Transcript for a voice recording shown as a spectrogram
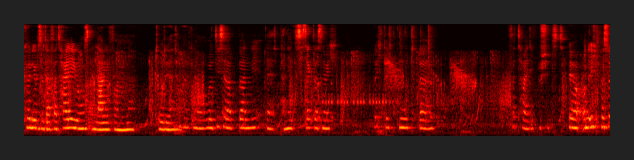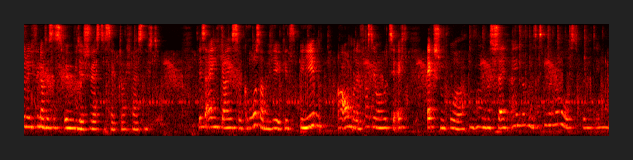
können eben zu der Verteidigungsanlage von äh, Turian. Ja, genau, aber dieser Planet, äh, Planet, dieser Sektor ist nämlich richtig gut äh, verteidigt, beschützt. Ja, und ich persönlich finde auch, das ist irgendwie der schwerste Sektor. Ich weiß nicht. Der ist eigentlich gar nicht so groß, aber hier geht es in jedem Raum oder fast jedem Raum gibt's hier echt Action pur. Mhm, was ist da eigentlich eingelaufen? Jetzt hast du du blöder Ding.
